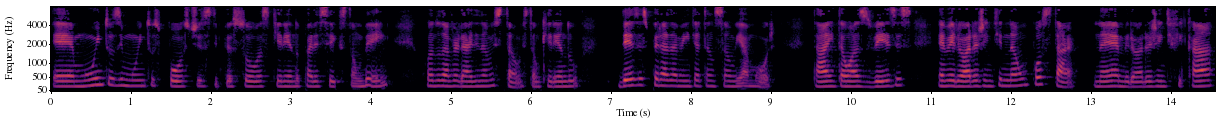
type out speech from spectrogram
é, muitos e muitos posts de pessoas querendo parecer que estão bem, quando na verdade não estão, estão querendo desesperadamente atenção e amor. Tá? Então, às vezes, é melhor a gente não postar, né? É melhor a gente ficar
